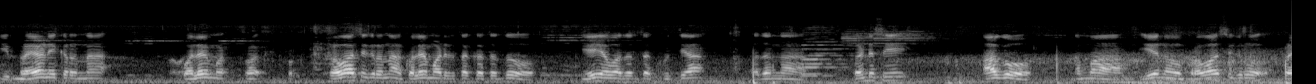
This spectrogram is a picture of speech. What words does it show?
ಈ ಪ್ರಯಾಣಿಕರನ್ನು ಕೊಲೆ ಮಾ, ಪ್ರ- ಪ್ರ- ಪ್ರವಾಸಿಗರನ್ನು ಕೊಲೆ ಮಾಡಿರ್ತಕ್ಕಂಥದ್ದು ಹೇಯವಾದಂಥ ಕೃತ್ಯ. ಅದನ್ನು ಖಂಡಿಸಿ ಹಾಗೂ ನಮ್ಮ ಏನು ಪ್ರವಾಸಿಗರು ಪ್ರ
